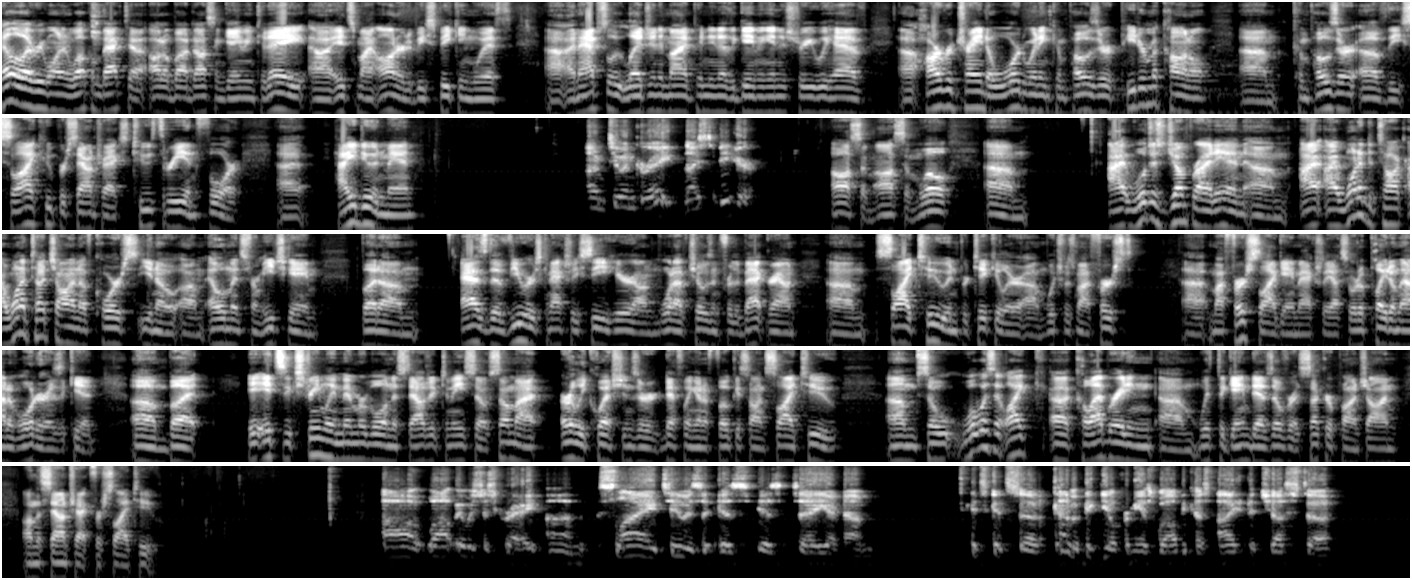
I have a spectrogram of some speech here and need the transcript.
Hello, everyone, and welcome back to Autobot Dawson Gaming. Today, uh, it's my honor to be speaking with uh, an absolute legend, in my opinion, of the gaming industry. We have uh, Harvard-trained, award-winning composer Peter McConnell, um, composer of the Sly Cooper soundtracks two, three, and four. Uh, how you doing, man? I'm doing great. Nice to be here. Awesome, awesome. Well, um, I will just jump right in. Um, I, I wanted to talk. I want to touch on, of course, you know, um, elements from each game, but um, as the viewers can actually see here on what I've chosen for the background, um, Sly Two in particular, um, which was my first uh, my first Sly game. Actually, I sort of played them out of order as a kid, um, but it, it's extremely memorable and nostalgic to me. So some of my early questions are definitely going to focus on Sly Two. Um, so, what was it like uh, collaborating um, with the game devs over at Sucker Punch on on the soundtrack for Sly Two? Uh, well, it was just great. Um, Sly Two is is is a um, it's it's a, kind of a big deal for me as well because I had just uh,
